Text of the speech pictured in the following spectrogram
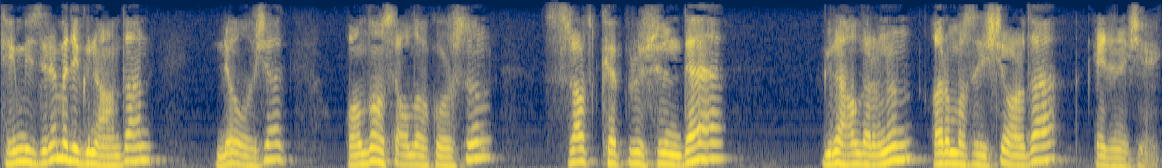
temizlenemedi günahından ne olacak? Ondan sonra Allah korusun Sırat Köprüsü'nde günahlarının arınması için orada edinecek.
